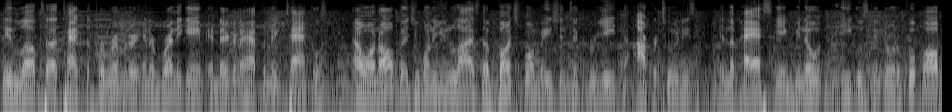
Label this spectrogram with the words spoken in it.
they love to attack the perimeter in a running game, and they're going to have to make tackles. Now on offense, you want to utilize the bunch formation to create the opportunities in the passing game. We know the Eagles can throw the football.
